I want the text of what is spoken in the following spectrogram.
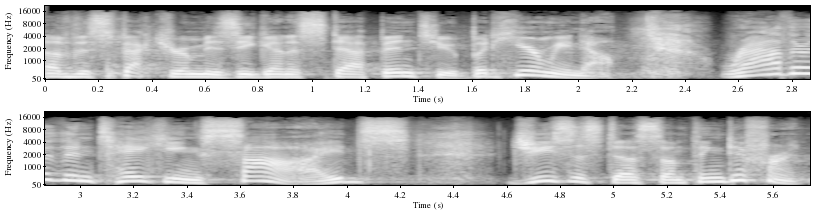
of the spectrum is he going to step into? But hear me now. Rather than taking sides, Jesus does something different.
